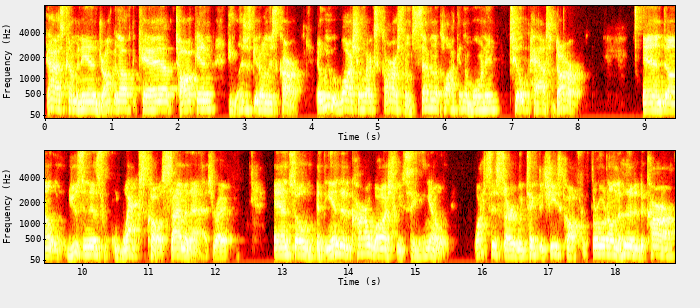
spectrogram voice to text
guys coming in, dropping off the cab, talking, hey, let's just get on this car. And we would wash and wax cars from seven o'clock in the morning till past dark. And uh, using this wax called Simoniz, right? And so at the end of the car wash, we'd say, you know, watch this, sir. We'd take the cheesecloth and throw it on the hood of the car,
